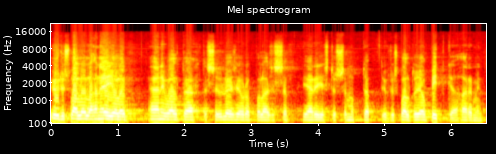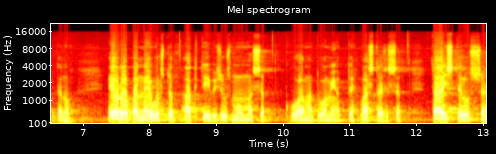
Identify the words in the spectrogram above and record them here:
Yhdysvalloillahan ei ole äänivaltaa tässä yleiseurooppalaisessa järjestössä, mutta Yhdysvaltoja on pitkään harmittanut Euroopan neuvosto aktiivisuus muun muassa kuolemantuomioiden vastaisessa taistelussa,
